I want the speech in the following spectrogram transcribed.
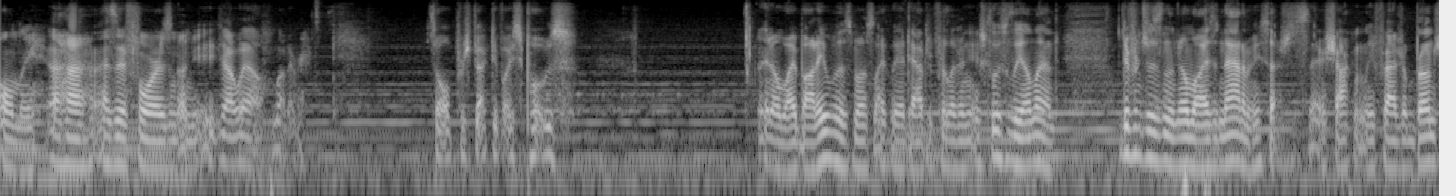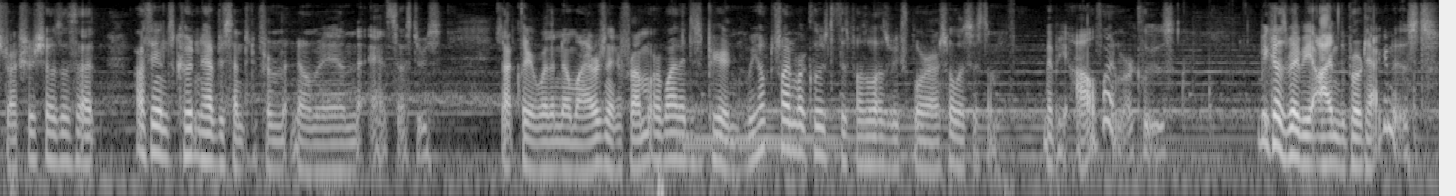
Only. Uh-huh. As if four is an unusual... Well, whatever. It's all perspective, I suppose. The Nomai body was most likely adapted for living exclusively on land. The differences in the Nomai's anatomy, such as their shockingly fragile bone structure, shows us that Hearthians couldn't have descended from Nomian ancestors. It's not clear where the Nomai originated from or why they disappeared. We hope to find more clues to this puzzle as we explore our solar system. Maybe I'll find more clues. Because maybe I'm the protagonist.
